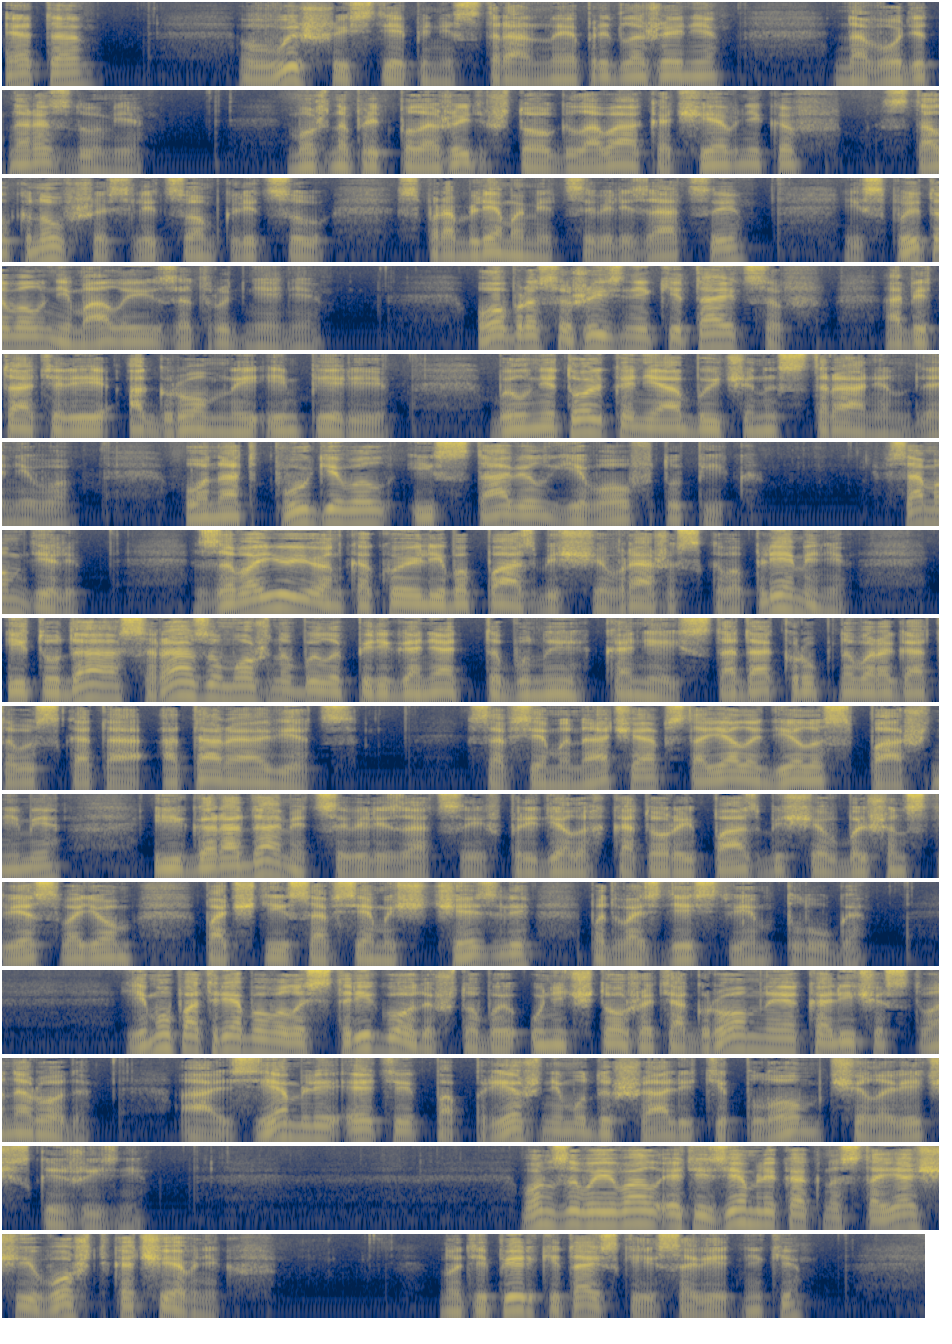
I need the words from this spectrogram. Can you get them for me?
Это в высшей степени странное предложение наводит на раздумье. Можно предположить, что глава кочевников столкнувшись лицом к лицу с проблемами цивилизации, испытывал немалые затруднения. Образ жизни китайцев, обитателей огромной империи, был не только необычен и странен для него, он отпугивал и ставил его в тупик. В самом деле, завоюя он какое-либо пастбище вражеского племени, и туда сразу можно было перегонять табуны коней, стада крупного рогатого скота, отары овец. Совсем иначе обстояло дело с пашнями и городами цивилизации, в пределах которой пастбища в большинстве своем почти совсем исчезли под воздействием плуга. Ему потребовалось три года, чтобы уничтожить огромное количество народа, а земли эти по-прежнему дышали теплом человеческой жизни. Он завоевал эти земли как настоящий вождь кочевников. Но теперь китайские советники,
